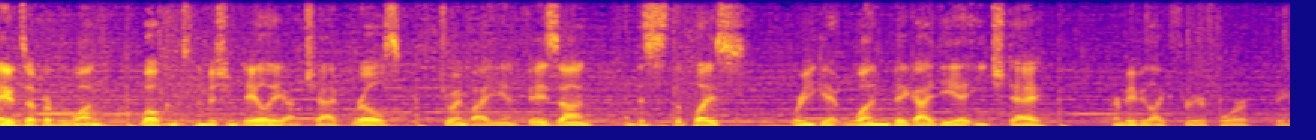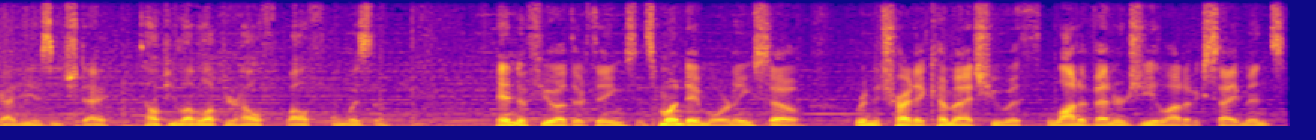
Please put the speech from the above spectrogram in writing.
Hey, what's up, everyone? Welcome to the Mission Daily. I'm Chad Grills, joined by Ian Faison, and this is the place where you get one big idea each day, or maybe like three or four big ideas each day to help you level up your health, wealth, and wisdom. And a few other things. It's Monday morning, so we're going to try to come at you with a lot of energy, a lot of excitement.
